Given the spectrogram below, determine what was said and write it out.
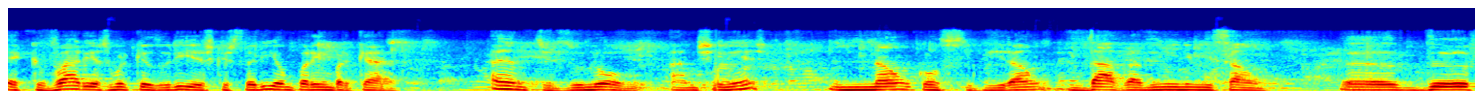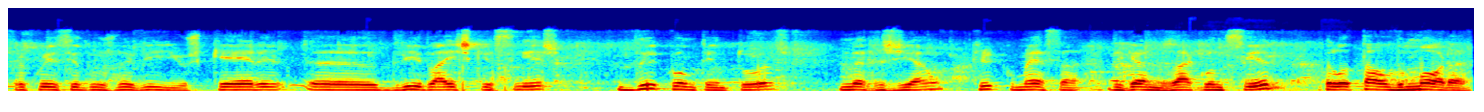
é que várias mercadorias que estariam para embarcar antes do novo ano chinês não conseguirão, dada a diminuição uh, de frequência dos navios, quer uh, devido à escassez de contentores na região que começa, digamos, a acontecer pela tal demora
